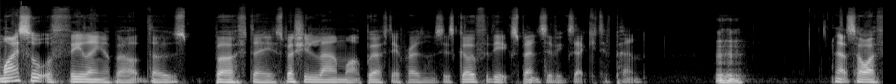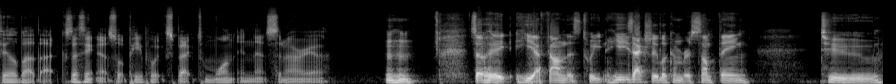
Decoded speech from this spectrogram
My sort of feeling about those birthday, especially landmark birthday presents, is go for the expensive executive pen. Mhm. That's how I feel about that because I think that's what people expect and want in that scenario. So he, he I found this tweet, and he's actually looking for something to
